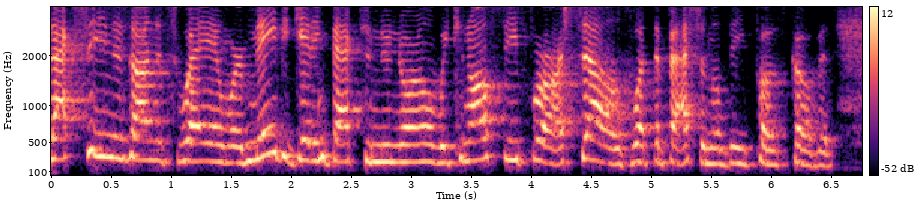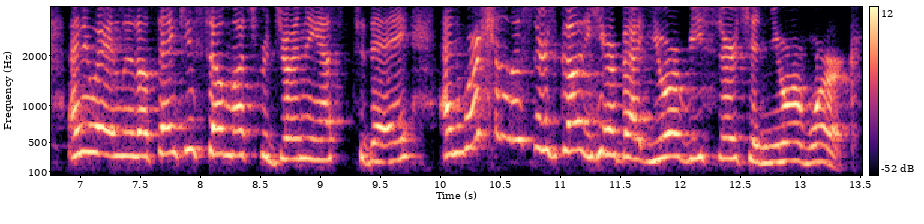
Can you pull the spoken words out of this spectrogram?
vaccine is on its way, and we're maybe getting back to new normal. We can all see for ourselves what the fashion will be post COVID. Anyway, Ludo, thank you so much for joining us today. And where can listeners go to hear about your research and your work?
